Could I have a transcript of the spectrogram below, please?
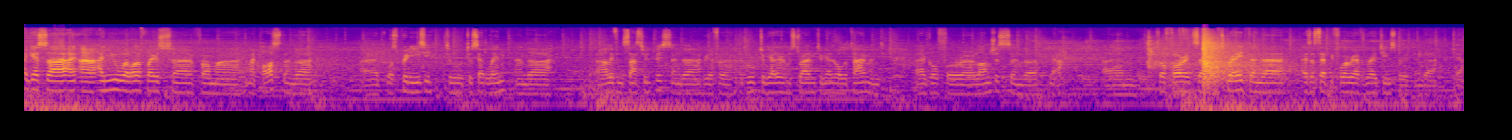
I guess uh, I, I knew a lot of players uh, from uh, my past, and uh, uh, it was pretty easy to, to settle in. And I live in Saint Sulpice, and we have a, a, group together who's driving together all the time and go for lunches. And yeah, um, so far it's it's great. And as I said before, we have a great team spirit. And yeah.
